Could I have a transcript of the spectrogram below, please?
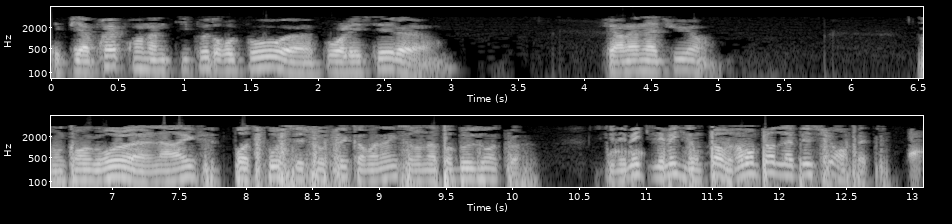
et puis après prendre un petit peu de repos pour laisser le faire la nature. Donc en gros, la règle c'est de pas trop s'échauffer comme un dingue si on en a pas besoin, quoi. Parce que les mecs, les mecs ils ont peur, vraiment peur de la blessure en fait. Bah,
